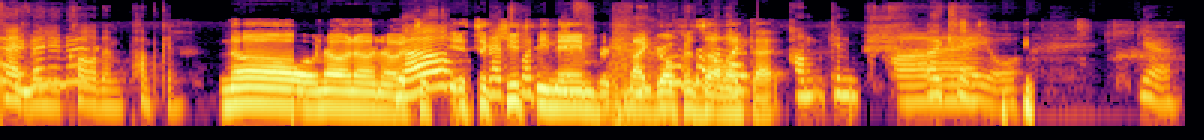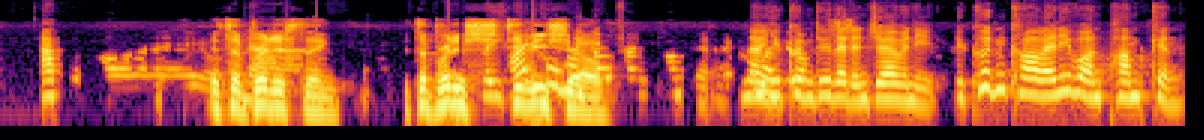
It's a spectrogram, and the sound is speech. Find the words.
fat no, when no, you no. call them Pumpkin. No, no, no, no. No? It's a, it's a cutesy what- name, but my girlfriend's not someone like that. Pumpkin pie Okay. or yeah, apple pie. Or, It's a Nah. British thing. It's a British Like, I TV call show. girlfriend Pumpkin. I No, my you couldn't do that in Germany. You couldn't call anyone Pumpkin.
